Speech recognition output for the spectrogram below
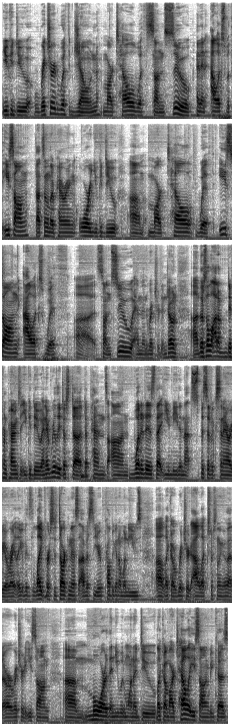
you could do Richard with Joan Martel with Sun Tzu and then Alex with Yi Seong that's another pairing. Or you could do um, Martel with Yi Seong Alex with uh, Sun Tzu and then Richard and Joan. Uh, there's a lot of different pairings that you could do and it really just uh, depends on what it is that you need in that specific scenario right? Like if it's light versus darkness obviously you're probably going to want to use uh, like a Richard Alex or something like that or a Richard Yi Seong um, more than you would want to do like a Martel Yi Seong because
